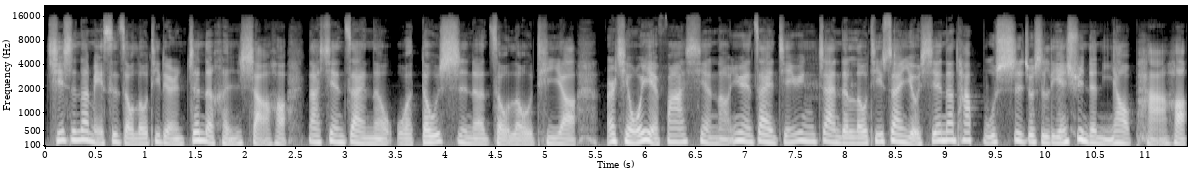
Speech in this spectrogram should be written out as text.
其实呢，每次走楼梯的人真的很少哈。那现在呢，我都是呢走楼梯啊，而且我也发现呢，因为在捷运站的楼梯，虽然有些呢它不是就是连续的你要爬哈，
